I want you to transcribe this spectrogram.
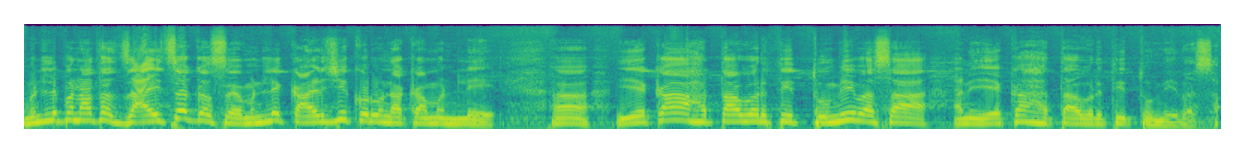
म्हणले पण आता जायचं कसं? म्हणले काळजी करू नका म्हणले. एका हातावरती तुम्ही बसा आणि एका हातावरती तुम्ही बसा.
